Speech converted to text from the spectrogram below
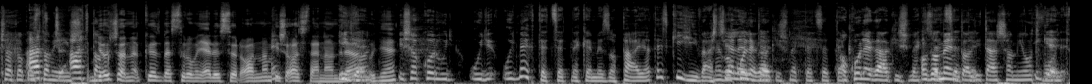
csatlakoztam én is. át, Gyorsan közbeszúrom, hogy először Anna, és aztán Andrea, igen, ugye? és akkor úgy, úgy, úgy megtetszett nekem ez a pályát, ez kihívást Meg a kollégák is megtetszettek. A kollégák is Az a megtetszettek. mentalitás, ami ott Igen, volt.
